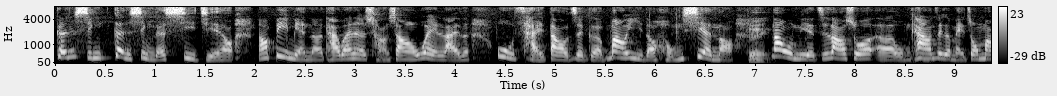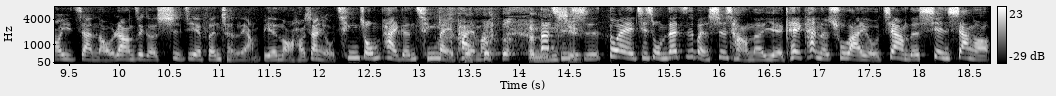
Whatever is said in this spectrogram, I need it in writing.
更新更新的细节哦，然后避免呢台湾的厂商未来的误踩到这个贸易的红线哦。对。那我们也知道说，呃，我们看到这个美中贸易战哦，让这个世界分成两边哦，好像有亲中派跟亲美派嘛。那其实对，其实我们在资本市场呢，也可以看得出来有这样的现象哦。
